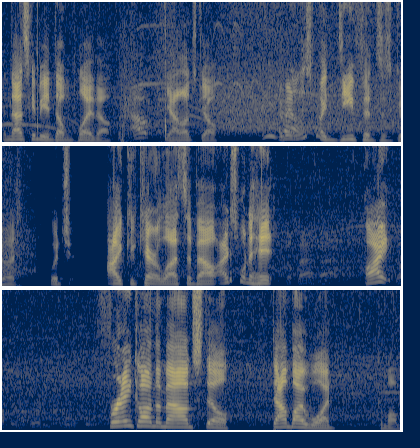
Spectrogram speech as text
and that's gonna be a double play though. Yeah, let's go. I mean, at least my defense is good, which I could care less about. I just want to hit. All right. Frank on the mound still. Down by one. Come on.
